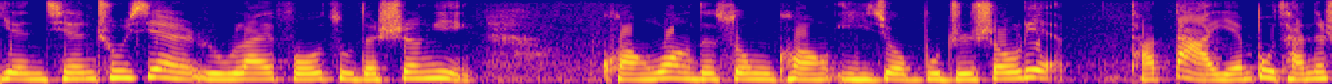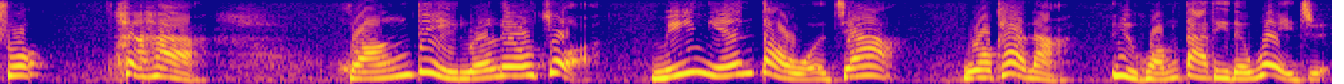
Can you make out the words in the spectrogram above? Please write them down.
眼前出现如来佛祖的身影，狂妄的孙悟空依旧不知收敛。他大言不惭地说：“哈哈，皇帝轮流坐，明年到我家，我看呐，玉皇大帝的位置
